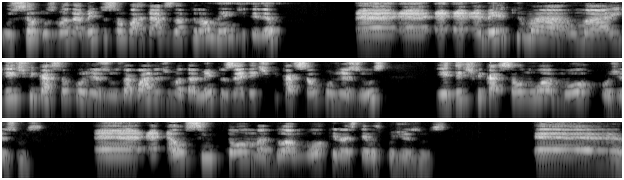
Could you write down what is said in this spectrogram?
os, os mandamentos são guardados naturalmente, entendeu? É, é, é, é, meio que uma, uma identificação com Jesus. A guarda de mandamentos é identificação com Jesus e identificação no amor com Jesus. É, é, é um sintoma do amor que nós temos por Jesus. É,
